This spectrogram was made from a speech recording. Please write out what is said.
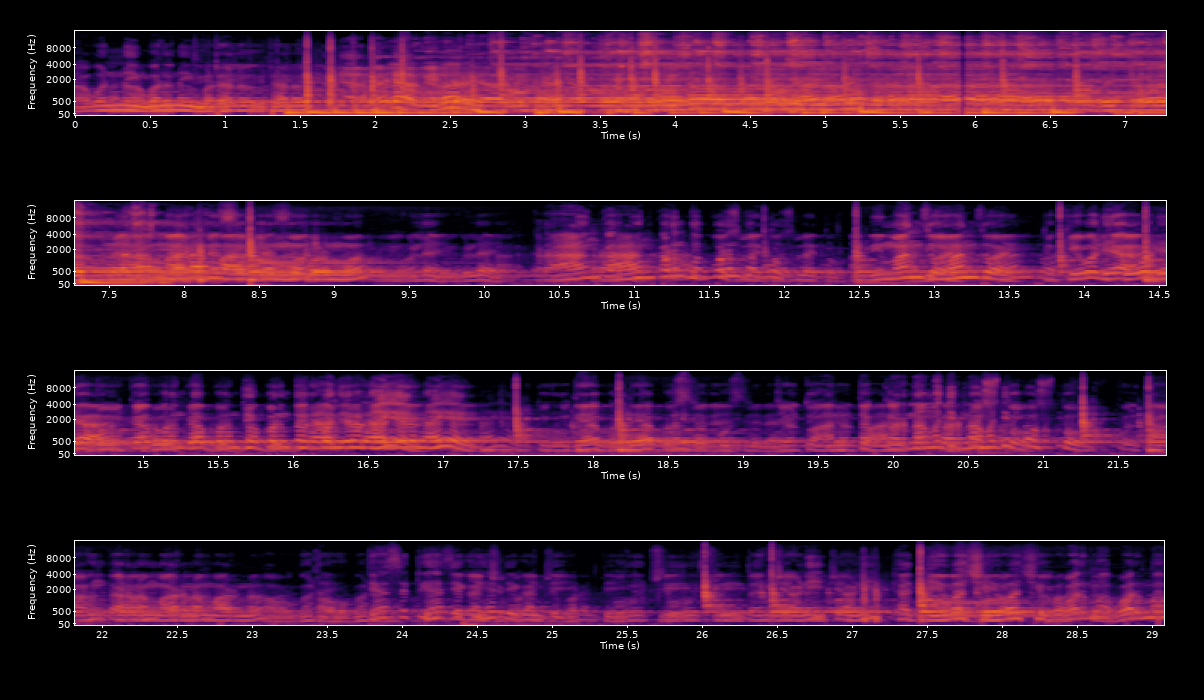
रावण नाही मरत. नाही मरत. मारण्याचं आहे. पर्यंत पोहोचलाय तो. अभिमान जो आहे जो आहे. तो केवळ ह्या डोक्यापर्यंत बुद्धीपर्यंत राहिलेला नाहीये. तो हृदयापर्यंत पोहोचलेला आहे. जेव्हा तो अंतःकरणामध्ये पोहोचतो त्या अहंकाराला मारणं मारणं अवघड आहे. त्यासाठी ह्या तिघांची भक्ती गुरुची संतांची आणि आणि ह्या देवाची देवाची वर्म वर्म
